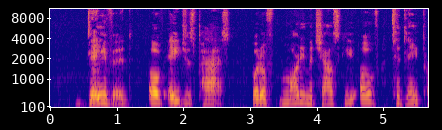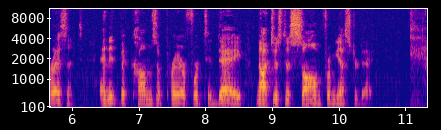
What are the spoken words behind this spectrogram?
David of ages past, but of Marty Machowski of today present. And it becomes a prayer for today, not just a psalm from yesterday.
